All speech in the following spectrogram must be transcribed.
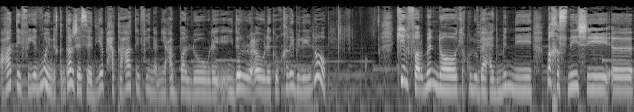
عاطفيا. المهم يقدر جسديا بحق عاطفيا يعني يعبر له ولا يدرعه ولا يكون قريب له كينفر منه كيقولوا بعد مني ما خصنيش آه،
